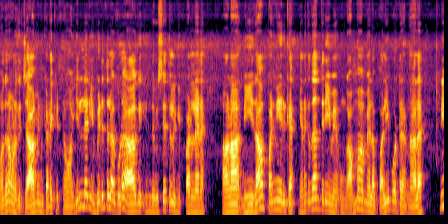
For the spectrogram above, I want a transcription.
முதல்ல உனக்கு ஜாமீன் கிடைக்கட்டும். இல்லை நீ விடுதலை கூட ஆகு இந்த விஷயத்தில் நீ பண்ணலன்னு. ஆனால் நீ தான் பண்ணியிருக்க. எனக்கு தான் தெரியுமே உங்கள் அம்மா மேலே பழி போட்டதுனால நீ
